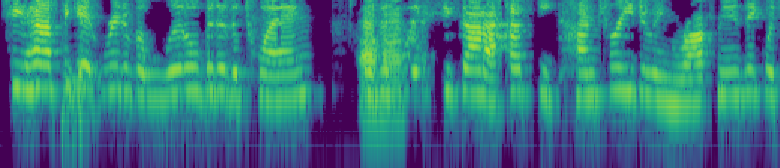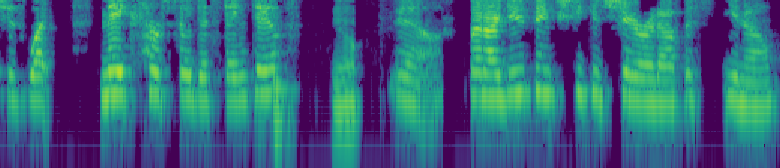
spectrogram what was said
she'd have to get rid of a little bit of the twang because uh-huh. it's like she's got a husky country doing rock music, which is what makes her so distinctive. Yeah. Yeah. But I do think she could share it up if, you know,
